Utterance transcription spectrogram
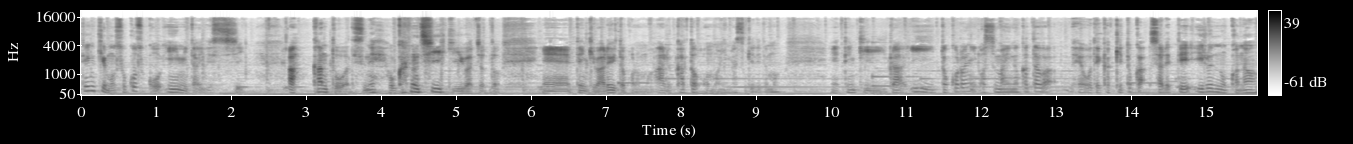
天気もそこそこいいみたいですし。あ関東はですね他の地域はちょっと、えー、天気悪いところもあるかと思いますけれども、天気がいいところにお住まいの方は、えお出かけとかされているのかな。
